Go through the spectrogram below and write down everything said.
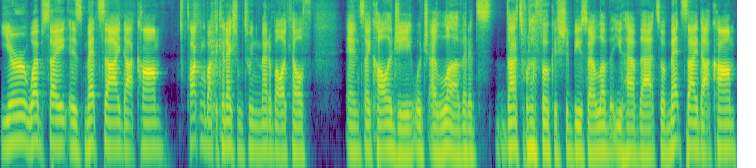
Your website is metpsy.com, talking about the connection between metabolic health and psychology, which I love. And it's that's where the focus should be. So, I love that you have that. So, metpsy.com.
